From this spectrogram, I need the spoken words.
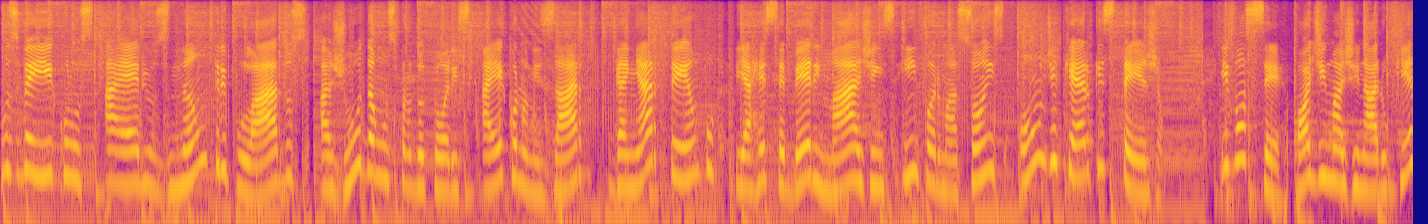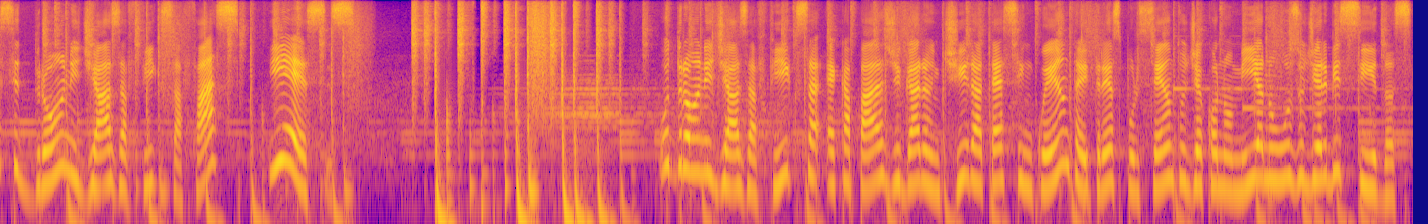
Os veículos aéreos não tripulados ajudam os produtores a economizar, ganhar tempo e a receber imagens e informações onde quer que estejam. E você pode imaginar o que esse drone de asa fixa faz? E esses? O drone de asa fixa é capaz de garantir até 53% de economia no uso de herbicidas.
